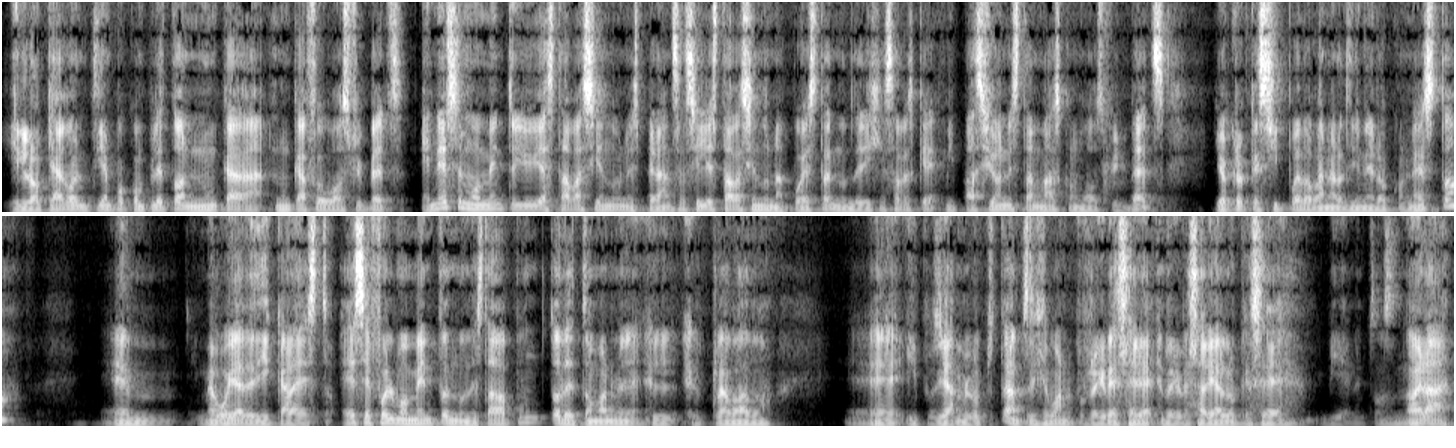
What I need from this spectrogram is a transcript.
Y lo que hago en tiempo completo nunca, nunca fue Wall Street Bets. En ese momento yo ya estaba haciendo una esperanza, sí le estaba haciendo una apuesta en donde dije, ¿sabes qué? Mi pasión está más con Wall Street Bets. Yo creo que sí puedo ganar dinero con esto. Em, me voy a dedicar a esto. Ese fue el momento en donde estaba a punto de tomarme el, clavado eh, y pues ya me lo quitaron. Entonces dije, bueno, pues regresaría, regresaría a lo que sé bien. Entonces no era,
